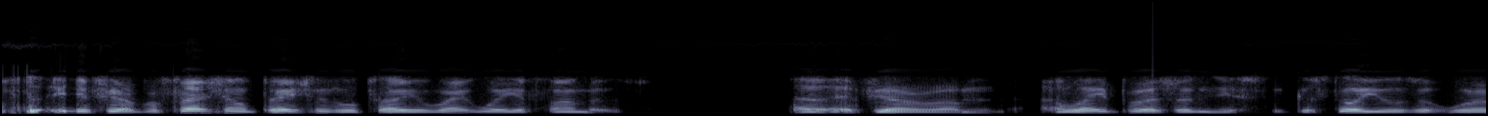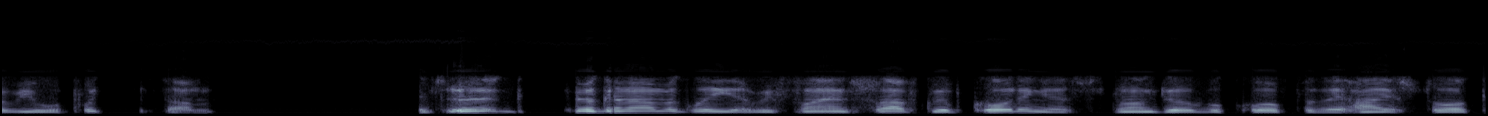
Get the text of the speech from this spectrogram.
if you're a professional, patients will tell you right where your thumb is. Uh, if you're um, a layperson, you can still use it wherever you will put your thumb. It's ergonomically a refined soft grip coating and a strong durable core for the highest torque.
